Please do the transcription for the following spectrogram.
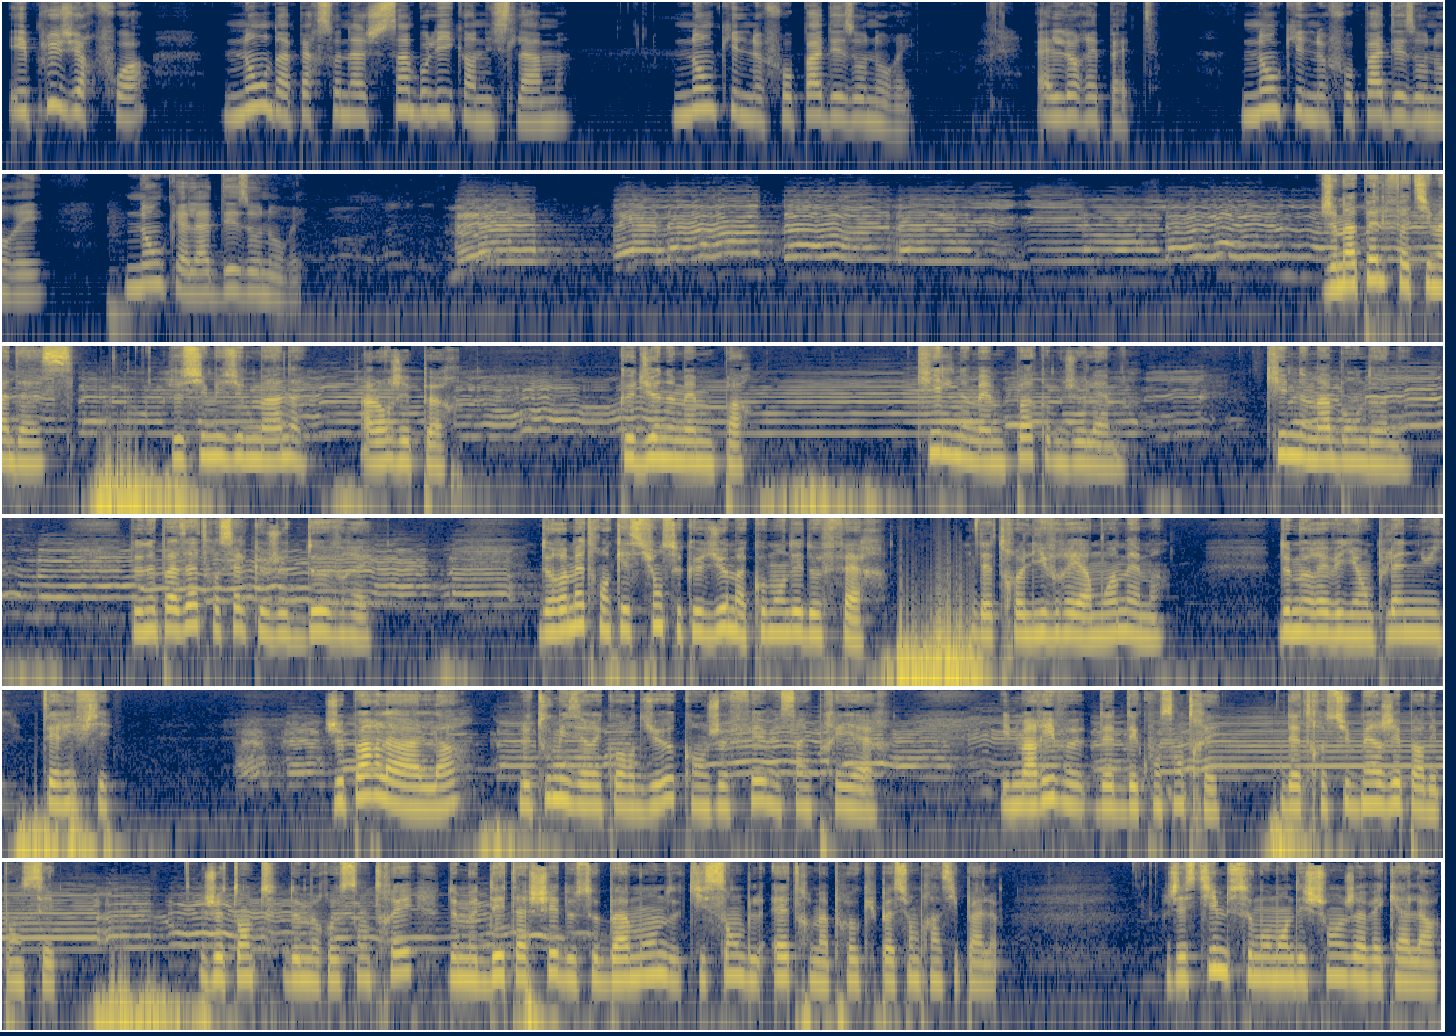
Et plusieurs fois, nom d'un personnage symbolique en islam, nom qu'il ne faut pas déshonorer. Elle le répète, nom qu'il ne faut pas déshonorer, nom qu'elle a déshonoré. Je m'appelle Fatima Das. Je suis musulmane, alors j'ai peur. Que Dieu ne m'aime pas. Qu'il ne m'aime pas comme je l'aime. Qu'il ne m'abandonne. De ne pas être celle que je devrais. De remettre en question ce que Dieu m'a commandé de faire. D'être livrée à moi-même. De me réveiller en pleine nuit, terrifiée. Je parle à Allah, le tout miséricordieux, quand je fais mes cinq prières. Il m'arrive d'être déconcentrée, d'être submergée par des pensées. Je tente de me recentrer, de me détacher de ce bas monde qui semble être ma préoccupation principale. J'estime ce moment d'échange avec Allah.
